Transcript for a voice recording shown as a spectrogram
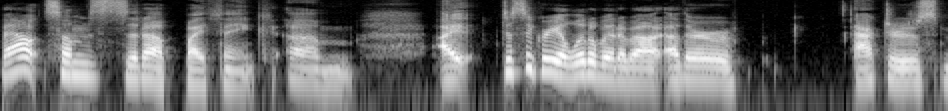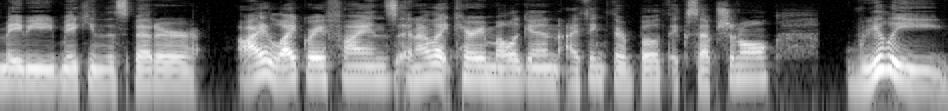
about sums it up. I think. Um, I disagree a little bit about other actors maybe making this better. I like Ray Fiennes and I like Carey Mulligan. I think they're both exceptional really,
